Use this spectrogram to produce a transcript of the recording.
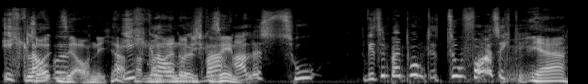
Ich glaube, Hm. Sollten sie auch nicht, ja, ich glaube, es war gesehen. alles zu. Wir sind beim Punkt. Zu vorsichtig. ja.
